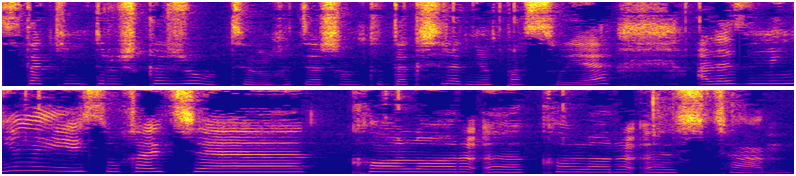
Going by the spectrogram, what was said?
z takim troszkę żółtym, chociaż on tu tak średnio pasuje, ale zmienimy jej, słuchajcie, kolor, e, kolor e, ścian.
